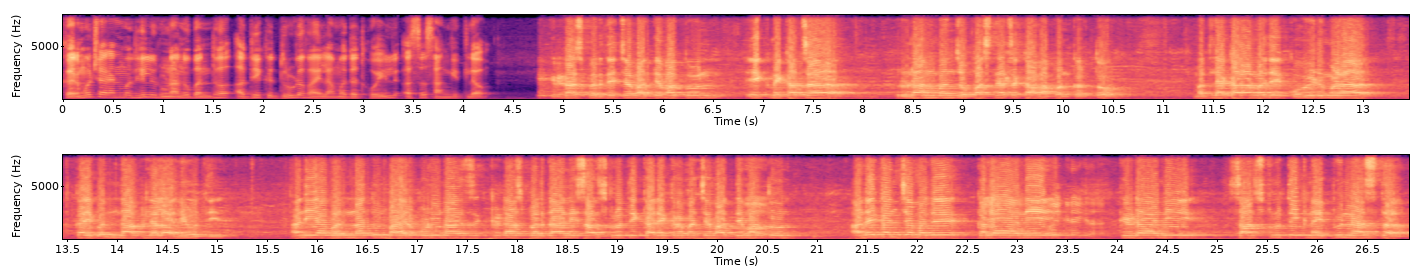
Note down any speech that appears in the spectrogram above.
कर्मचाऱ्यांमधील ऋणानुबंध अधिक दृढ व्हायला मदत होईल असं सांगितलं. क्रीडा स्पर्धेच्या माध्यमातून एकमेकाचा ऋणानुबंध जोपासण्याचं काम आपण करतो. मधल्या काळामध्ये कोविडमुळं काही बंधनं आपल्याला आली होती. आणि या बंधनातून बाहेर पडून आज क्रीडा स्पर्धा आणि सांस्कृतिक कार्यक्रमाच्या माध्यमातून अनेकांच्या मध्ये कला आणि क्रीडा आणि सांस्कृतिक नैपुण्य असतं.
